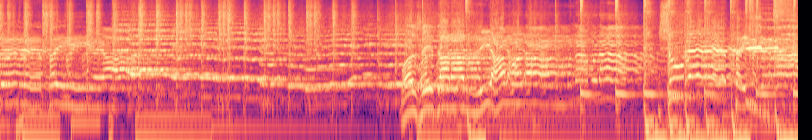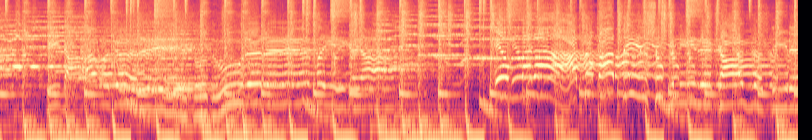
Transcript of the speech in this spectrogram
રે થઈ ગયા. પછી તારા રિયામણા રેખા જતી રે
